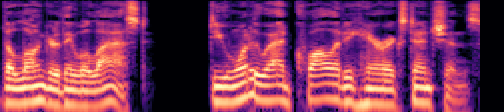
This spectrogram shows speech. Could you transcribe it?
the longer they will last. Do you want to add quality hair extensions?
